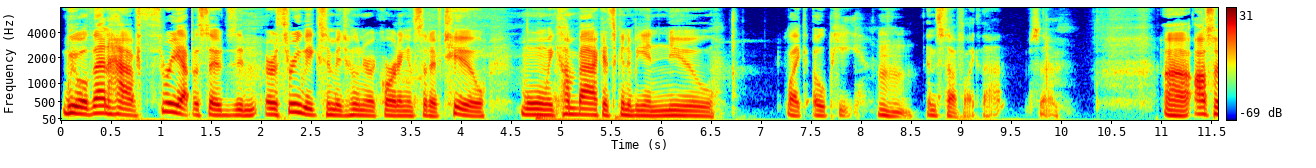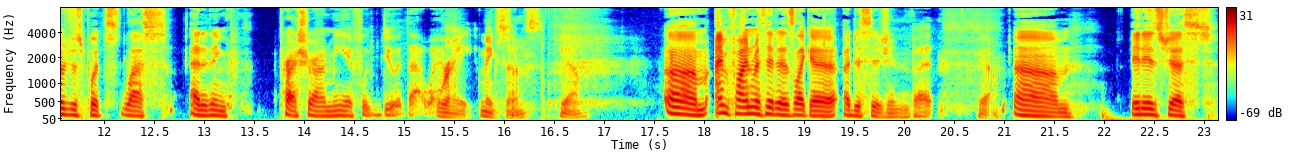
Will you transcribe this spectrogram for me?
we will then have three episodes in or three weeks in between recording instead of two. When we come back, it's going to be a new like OP Mm-hmm. and stuff like that. So uh, also just puts less editing pressure on me if we do it that way. Right. Makes sense. Yeah. Um, I'm fine with it as like a, a decision, but Yeah. um, it is just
